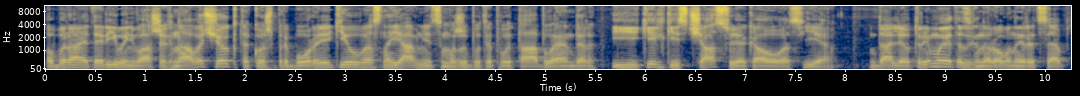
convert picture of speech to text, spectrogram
Обираєте рівень ваших навичок, також прибори, які у вас наявні, це може бути плита, блендер, і кількість часу, яка у вас є. Далі отримуєте згенерований рецепт.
